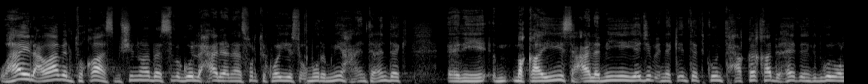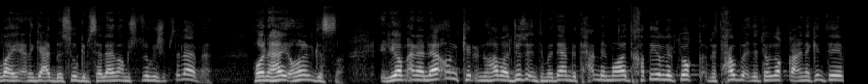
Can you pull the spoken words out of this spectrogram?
وهاي العوامل تقاس. مش إنه بس بقول لحالي أنا صرت كويس امور منيحة. أنت عندك يعني مقاييس عالمية يجب إنك أنت تكون تحققها بحيث إنك تقول والله أنا قاعد بسوق بسلامة مش بسوقش بسلامة. هون هاي هون القصة. اليوم أنا لا أنكر إنه هذا الجزء أنت ما دام بتحمل مواد خطيرة بدك تتوقع بتحب تتوقع إنك أنت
